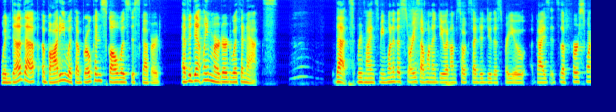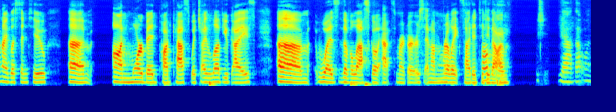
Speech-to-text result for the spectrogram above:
When dug up, a body with a broken skull was discovered, evidently murdered with an axe. That reminds me, one of the stories I want to do, and I'm so excited to do this for you guys. It's the first one I listened to um, on Morbid podcast, which I love you guys. um, was the Villisca axe murders, and I'm Oh. really excited to do that one. Should- Yeah, that one.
